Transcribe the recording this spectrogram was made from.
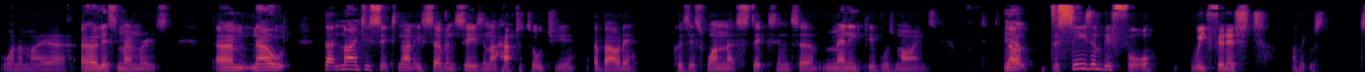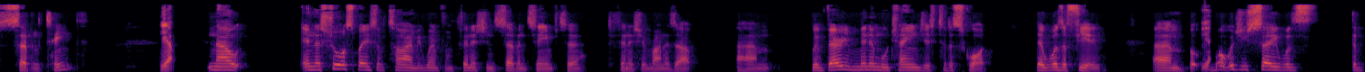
One of my uh, earliest memories. Um, now that 96-97 season, I have to talk to you about it because it's one that sticks into many people's minds. Now, Yeah, the season before, we finished, I think it was 17th. yeah, Now, in a short space of time, we went from finishing 17th to, to finishing runners up um, with very minimal changes to the squad. There was a few, um, but yeah. what would you say was the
